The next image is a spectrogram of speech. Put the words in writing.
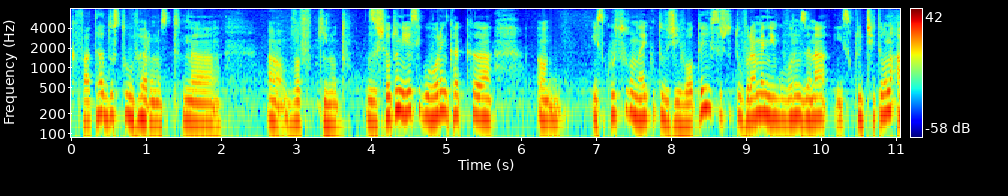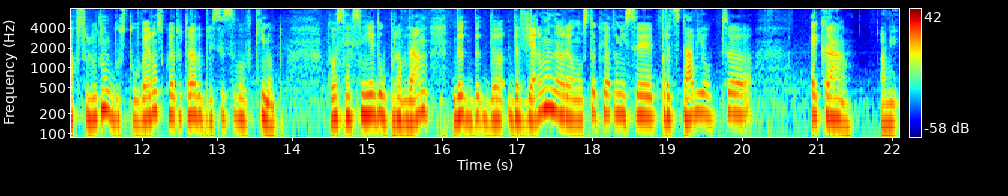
Каква е достоверност на, а, в киното? Защото ние си говорим как а, а, изкуството не е като в живота и в същото време ние говорим за една изключителна, абсолютна достоверност, която трябва да присъства в киното. Тоест някакси ние да оправдам, да, да, да, да вярваме на реалността, която ни се представи от а, екрана. Ами,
